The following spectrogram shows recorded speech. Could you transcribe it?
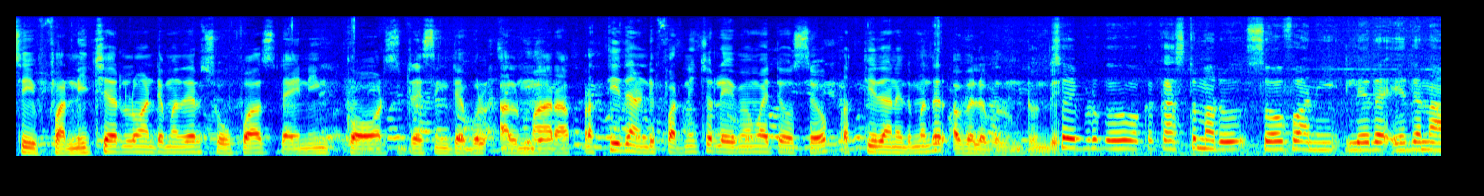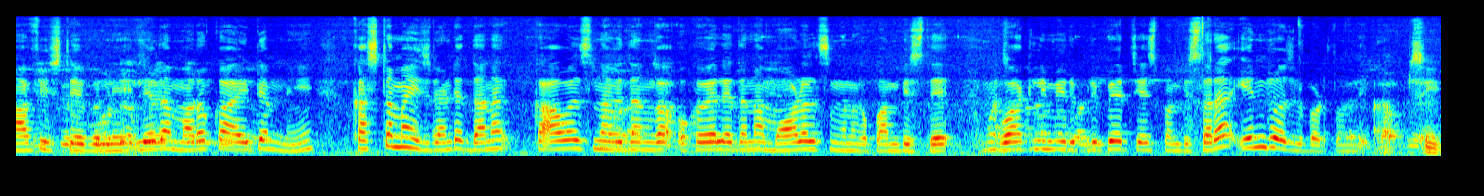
సి ఫర్నిచర్లో అంటే మన దగ్గర sofas dining chairs dressing table అల్మారా ప్రతిదీ అండి. ఫర్నిచర్లో ఏమేమైతే వస్తాయో ప్రతిదీ అనేది మన దగ్గర అవైలబుల్ ఉంటుంది. సో ఇప్పుడు ఒక కస్టమరు సోఫాని లేదా ఏదైనా ఆఫీస్ టేబుల్ని లేదా మరొక ఐటెంని కస్టమైజ్డ్ అంటే దానికి కావాల్సిన విధంగా ఒకవేళ ఏదైనా మోడల్స్ కనుక పంపిస్తే వాటిని మీరు ప్రిపేర్ చేసి పంపిస్తారా? ఎన్ని రోజులు పడుతుంది? సి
